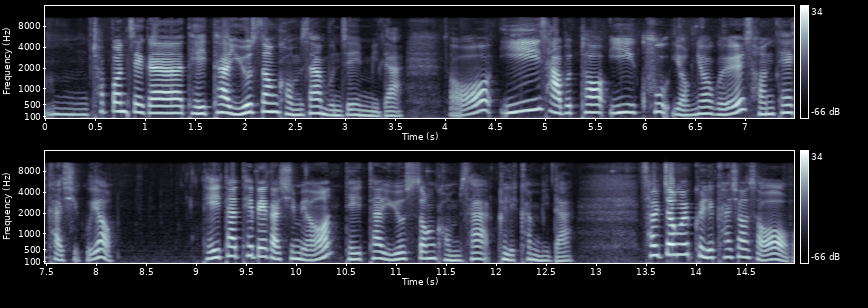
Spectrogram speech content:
음, 첫 번째가 데이터 유효성 검사 문제입니다. 그래서 E4부터 E9 영역을 선택하시고요. 데이터 탭에 가시면 데이터 유효성 검사 클릭합니다. 설정을 클릭하셔서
